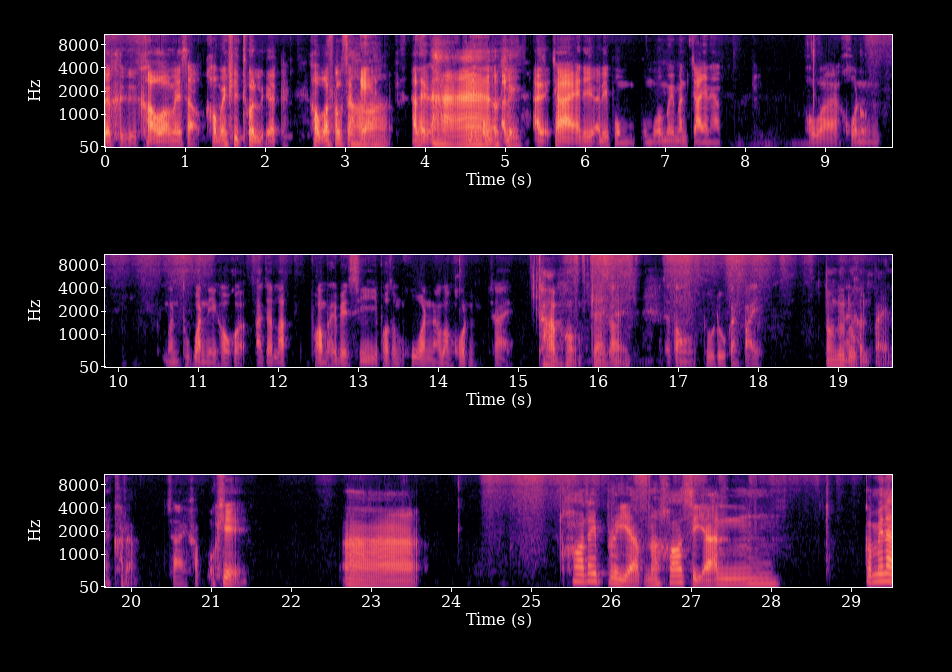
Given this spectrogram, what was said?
ก็คือเขาอะไม่สาเขาไม่มีตัวเลือกเขาก็ต้องสแกนอ๋ออะไรแบบอ่าอันนี้ผมโออันเคนี้อันนี้ใช่ อันนี้ อันนี้ผมผมก็ไม่มั่นใจนะครับ เพราะว่าคนเหมือนทุกวันนี้เขาก็อาจจะรักความ privacy พอสมควรนะบางคนใช่ ครับผมใช่ก็ใช่จะต้องดูดูกันไป ต้องดูดูใช่ครับกันไปนะครับ ใช่ครับ โอเค อ่า ข้อได้เปรียบเนอะข้อเสียอัน ก็ไม่น่า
